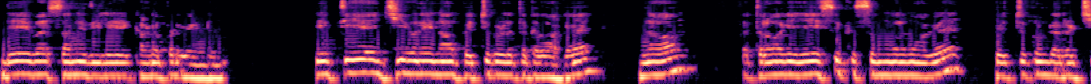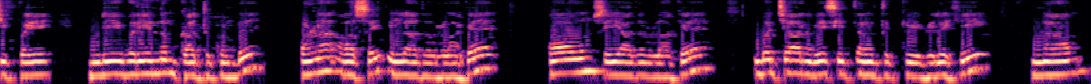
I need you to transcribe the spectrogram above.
தேவ சந்நிதியிலே காணப்பட வேண்டும். நித்திய ஜீவனை நாம் பெற்றுக்கொள்ளத்தக்கதாக நாம் கத்தராகிய இயேசு கிறிஸ்து மூலமாக பெற்றுக்கொண்ட ரட்சிப்பை முடிவு பரியந்தம் காத்துக்கொண்டு பண ஆசை இல்லாதவர்களாக பாவம் செய்யாதவர்களாக உபச்சார வேசித்தனத்துக்கு விலகி நாம்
